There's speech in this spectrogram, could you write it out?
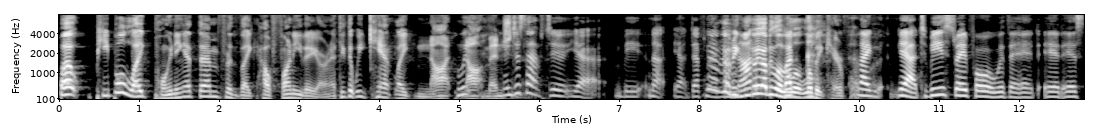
but people like pointing at them for like how funny they are and i think that we can't like not We- not mention You just that. have to, yeah, be not, yeah, Yeah, we definitely gotta be, not. we gotta be a little, but- little, little bit careful. like but- yeah to be straightforward with it it is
